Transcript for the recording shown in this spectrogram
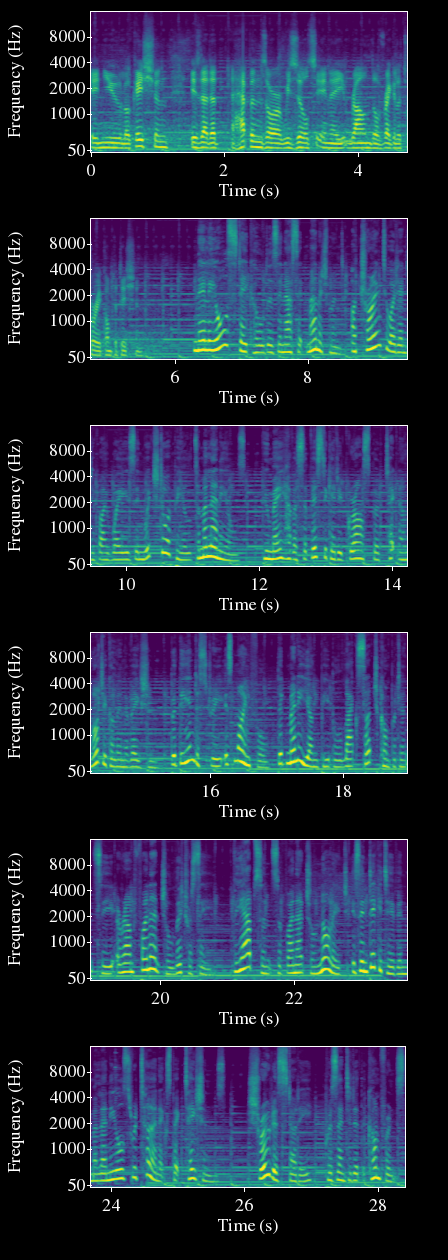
a new location is that it happens or results in a round of regulatory competition. Nearly all stakeholders in asset management are trying to identify ways in which to appeal to millennials, who may have a sophisticated grasp of technological innovation, but the industry is mindful that many young people lack such competency around financial literacy. The absence of financial knowledge is indicative in millennials' return expectations, Schroders study, presented at the conference,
